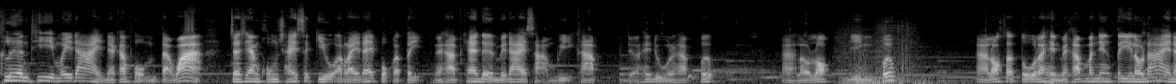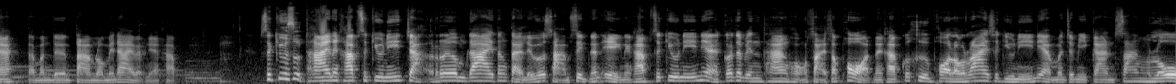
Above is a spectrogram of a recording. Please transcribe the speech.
เคลื่อนที่ไม่ได้นะครับผมแต่ว่าจะยังคงใช้สกิลอะไรได้ปกตินะครับแค่เดินไม่ได้ 3 วิครับเดี๋ยวให้ดูนะครับปุ๊บ อ่าเราล็อกยิงปุ๊บอ่าล็อกศัตรูแล้วเห็นไหมครับ มันยังตีเราได้นะ แต่มันเดินตามเราไม่ได้แบบนี้ครับ สกิลสุดท้ายนะครับสกิลนี้จะเริ่มได้ตั้งแต่เลเวล30 นั่นเองนะครับสกิลนี้เนี่ยก็จะเป็นทางของสายซัพพอร์ตนะครับก็คือพอเราไล่สกิลนี้เนี่ยมันจะมีการสร้างโล่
